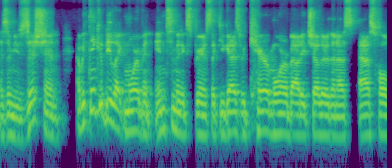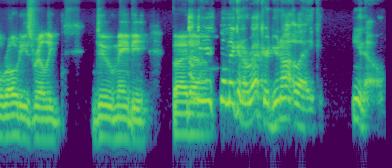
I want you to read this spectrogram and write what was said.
as a musician, I would think it'd be like more of an intimate experience. Like you guys would care more about each other than us asshole roadies really do, maybe. But I mean, uh, you're still making a record. You're not like, you know,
